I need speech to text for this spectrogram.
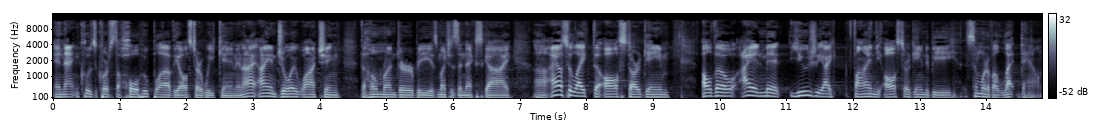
and that includes, of course, the whole hoopla of the All Star weekend. And I, I, enjoy watching the home run derby as much as the next guy. Uh, I also like the All Star game, although I admit, usually I find the All Star game to be somewhat of a letdown.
